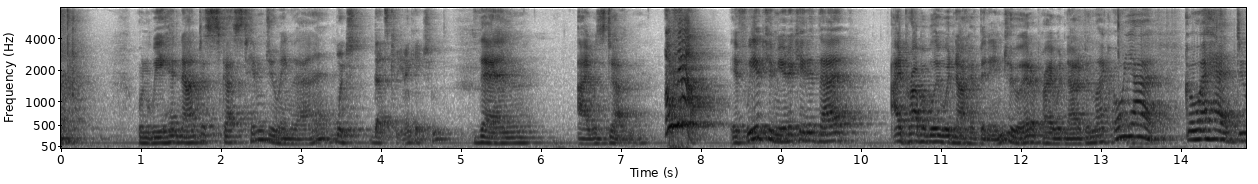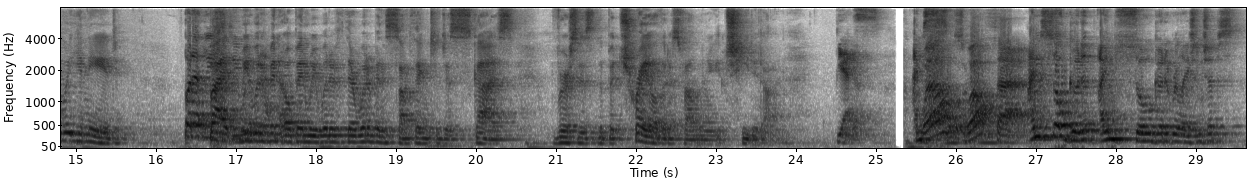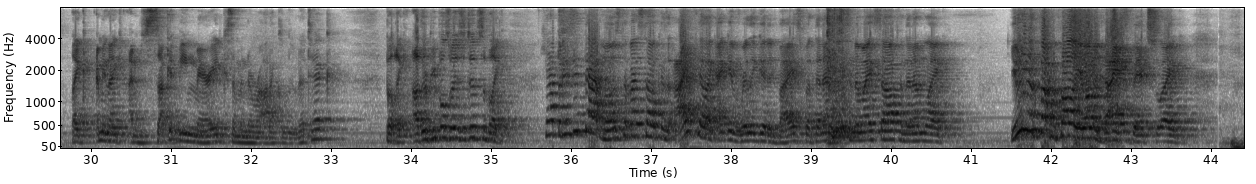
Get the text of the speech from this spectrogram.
when we had not discussed him doing that, Which that's communication. then I was done. Oh yeah. If we had communicated that, I probably would not have been into it. I probably would not have been like, oh yeah, go ahead, do what you need. But at least But you we would've have been open. We would have. There would have been something to discuss versus the betrayal that is felt when you get cheated on. Yes. I'm Well, so, well said. I'm so good at I'm so good at relationships. Like I mean, like I'm suck at being married because I'm a neurotic lunatic. But like other people's relationships, I'm like, Yeah, but isn't that most of us though? Because I feel like I give really good advice, but then I listen to myself and then I'm like, you don't even fucking follow your own advice, bitch. Like,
